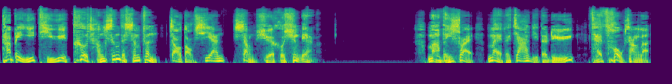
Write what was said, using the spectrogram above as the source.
他被以体育特长生的身份招到西安上学和训练了。马维帅卖了家里的驴，才凑上了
